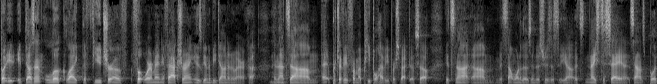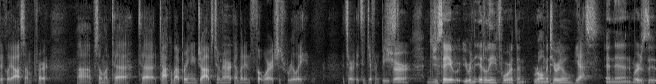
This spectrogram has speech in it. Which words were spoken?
but it, it doesn't look like the future of footwear manufacturing is going to be done in America and that's um, eh, particularly from a people heavy perspective. So it's not um, it's not one of those industries. It's you know it's nice to say, and it sounds politically awesome for uh, someone to to talk about bringing jobs to America, but in footwear, it's just really it's a it's a different beast. Sure. Did you say you were in Italy for the raw material? Yes. And then where's the,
